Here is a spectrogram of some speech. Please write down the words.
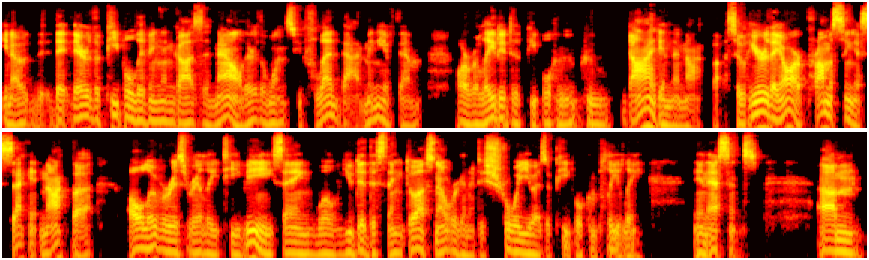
you know, they're the people living in Gaza now. They're the ones who fled that. Many of them are related to the people who, who died in the Nakba. So here they are promising a second Nakba all over Israeli TV saying, well, you did this thing to us. Now we're going to destroy you as a people completely, in essence. Um,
